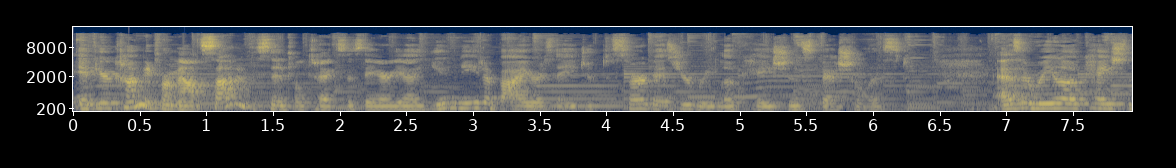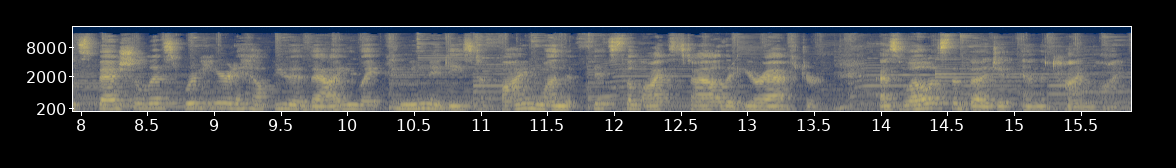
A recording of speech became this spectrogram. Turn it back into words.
If you're coming from outside of the Central Texas area, you need a buyer's agent to serve as your relocation specialist. As a relocation specialist, we're here to help you evaluate communities to find one that fits the lifestyle that you're after, as well as the budget and the timeline.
